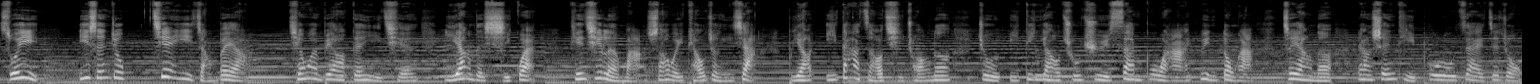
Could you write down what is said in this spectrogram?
所以医生就。建议长辈啊，千万不要跟以前一样的习惯。天气冷嘛，稍微调整一下，不要一大早起床呢，就一定要出去散步啊、运动啊。这样呢，让身体暴露在这种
